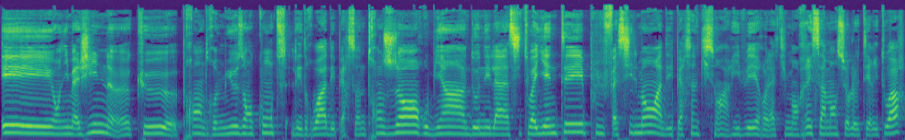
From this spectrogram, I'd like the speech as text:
Et on imagine euh, que prendre mieux en compte les droits des personnes transgenres ou bien donner la citoyenneté plus facilement à des personnes qui sont arrivées relativement récemment sur le territoire,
